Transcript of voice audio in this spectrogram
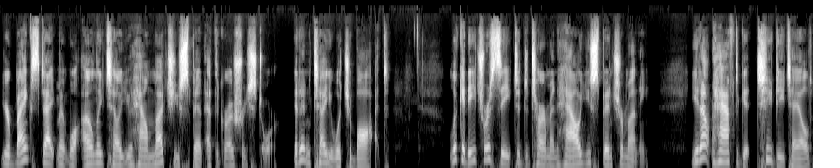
Your bank statement will only tell you how much you spent at the grocery store, it didn't tell you what you bought. Look at each receipt to determine how you spent your money. You don't have to get too detailed,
